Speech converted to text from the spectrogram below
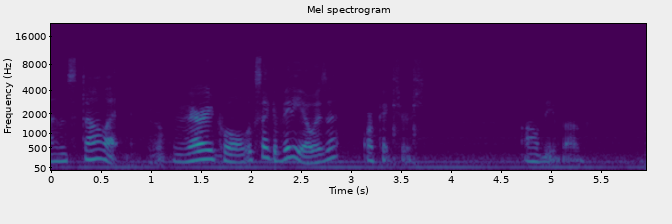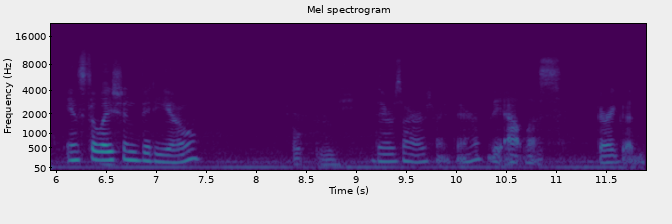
And how to install it. Yep. Very cool. Looks like a video, is it? Or pictures? All the above. Installation video. Oh, there's. There's ours right there. The Atlas. Very good.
